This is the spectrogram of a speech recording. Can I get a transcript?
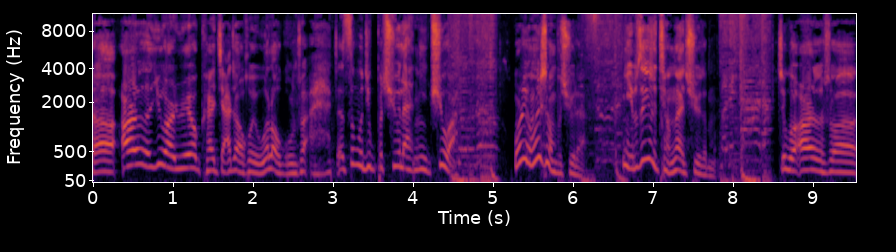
说儿子幼儿园要开家长会，我老公说，哎，这次我就不去了，你去吧。我说你为什么不去了？你不是一直挺爱去的吗？结果儿子说，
